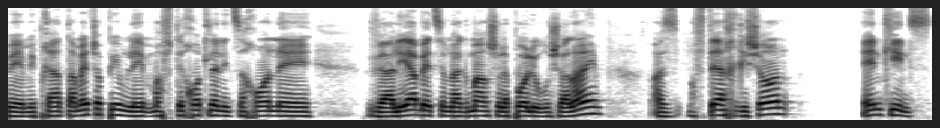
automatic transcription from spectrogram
אה, מבחינת המצ'אפים למפתחות לניצחון אה, ועלייה בעצם לגמר של הפועל ירושלים, אז מפתח ראשון, הנקינס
